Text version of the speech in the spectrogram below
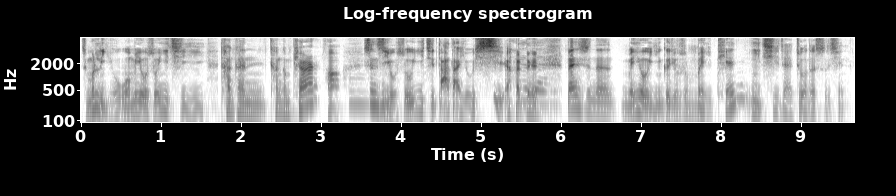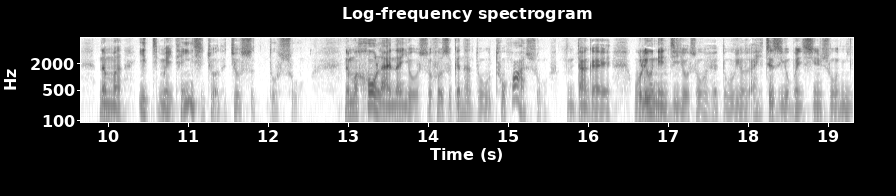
什么理由。我们有时候一起看看看看片儿啊，甚至有时候一起打打游戏啊，对。但是呢，没有一个就是每天一起在做的事情。那么一每天一起做的就是读书。那么后来呢？有时候是跟他读图画书，大概五六年级，有时候我会读，有时候哎，这是有本新书，你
